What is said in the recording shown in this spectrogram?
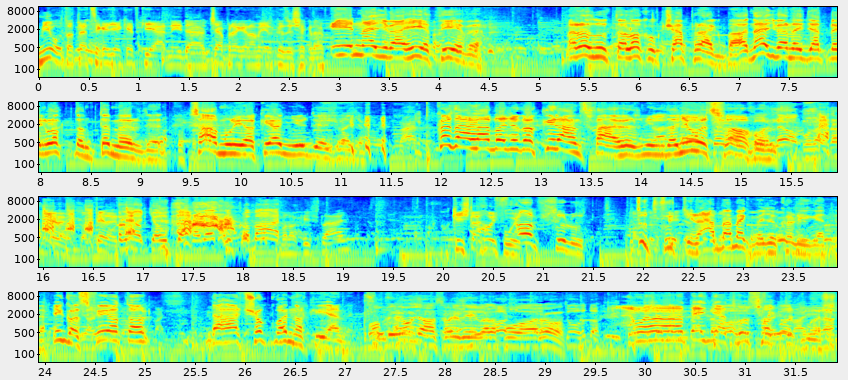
Mióta tetszik egyébként kijárni ide Csepregen a mérkőzésekre? Én 47 éve. Mert azóta lakok Cseprákban. 41-et meg laktam Tömördön. Számolja ki, annyi idős vagyok. Közel vagyok a kilenc fához, mint a nyolc fához. Tényleg. Látja, utána vettük a már. Van a kislány. A kislány hogy fúj? Abszolút. Tud futni rá, már meg vagyok elégedve. Igaz, fiatal, de hát sok vannak ilyen. Papi, hogy állsz vagy a poharról? Hát egyet hozhattuk most.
